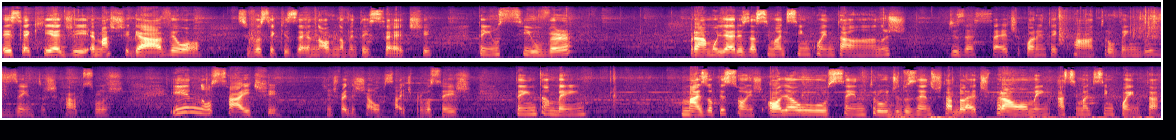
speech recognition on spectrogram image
esse aqui é de é mastigável, ó. Se você quiser, 9,97. Tem o Silver para mulheres acima de 50 anos, 17,44. Vem 200 cápsulas. E no site, a gente vai deixar o site para vocês, tem também mais opções. Olha o centro de 200 tabletes para homem acima de 50,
